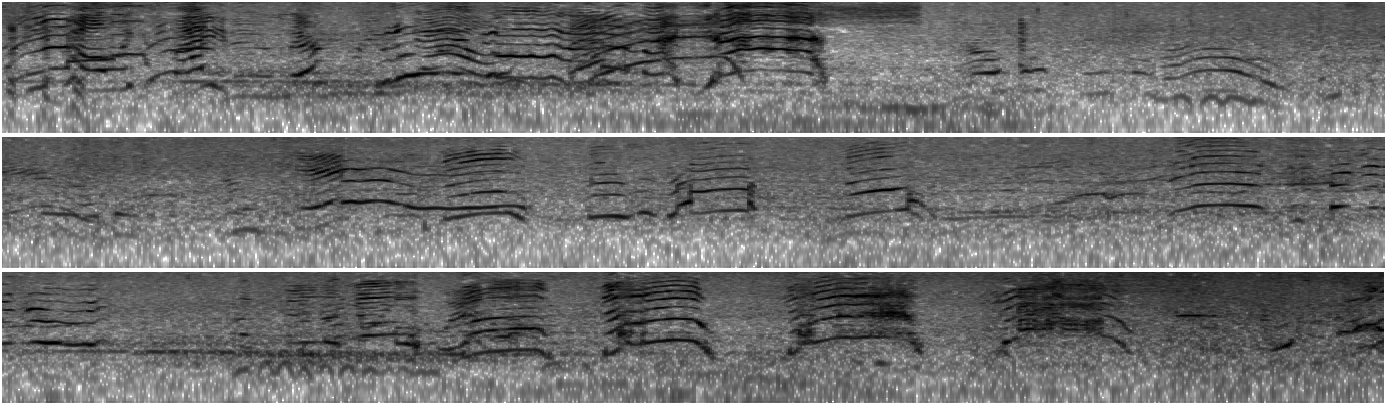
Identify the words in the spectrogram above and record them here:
They're all excited and they're freaked out. Oh my god. Oh, I'm scared. I'm scared. No. There's a dog. No. No. I'm gonna cry. No. No. No. No. No. No.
